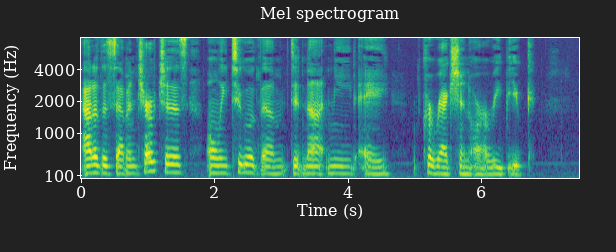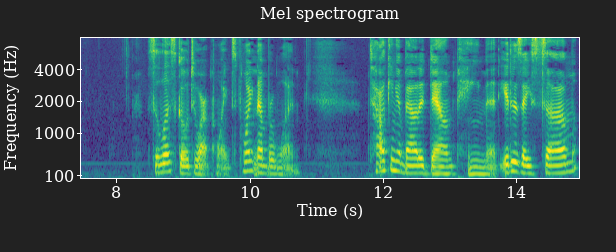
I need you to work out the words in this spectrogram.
Out of the seven churches, only two of them did not need a correction or a rebuke. So let's go to our points. Point number one talking about a down payment. It is a sum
